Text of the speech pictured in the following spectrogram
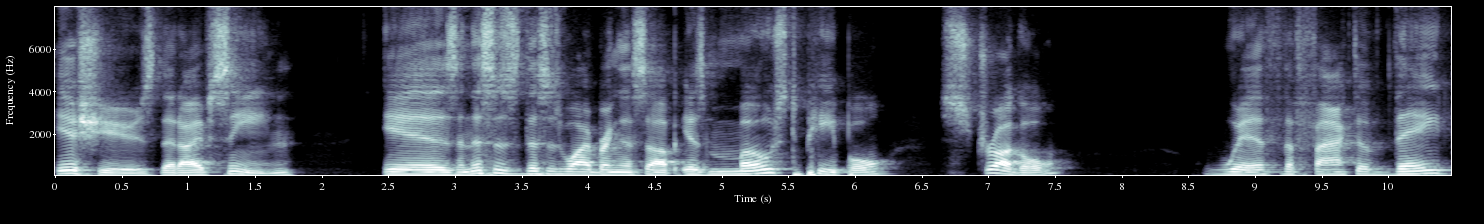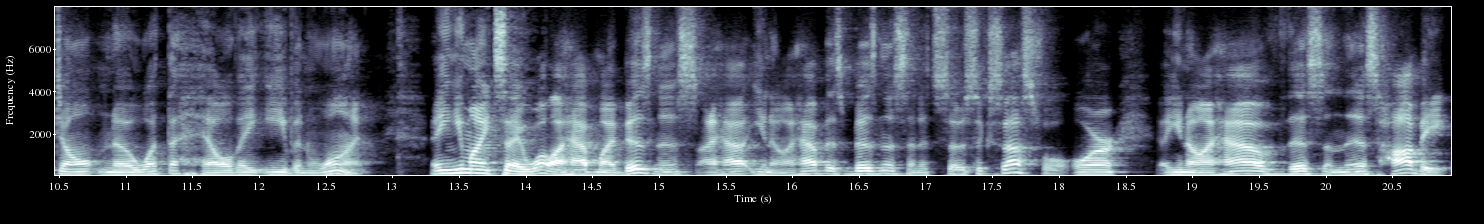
issues that I've seen is, and this is this is why I bring this up, is most people struggle with the fact of they don't know what the hell they even want. And you might say, well, I have my business. I have, you know, I have this business and it's so successful. Or, you know, I have this and this hobby,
